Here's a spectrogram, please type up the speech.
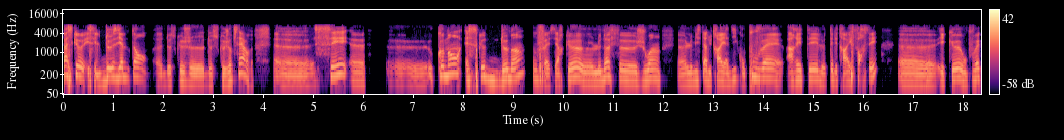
Parce que, et c'est le deuxième temps euh, de ce que je de ce que j'observe, euh, c'est comment est-ce que demain on fait? C'est-à-dire que le 9 juin, le ministère du Travail a dit qu'on pouvait arrêter le télétravail forcé. Euh, et que on pouvait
